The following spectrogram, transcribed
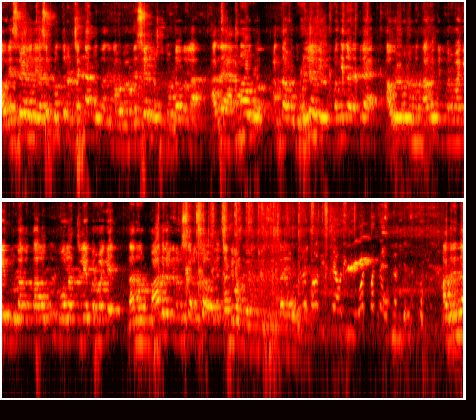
ಅವ್ರ ಹೆಸರು ಹೇಳೋದು ಹೆಸರು ಗೊತ್ತು, ನಾನು ಚೆನ್ನಾಗಿ ಗೊತ್ತು ಆದ್ರೆ ಅವ್ರ ಹೆಸರು ಹೇಳುವಷ್ಟು ದೊಡ್ಡವರಲ್ಲ. ಆದ್ರೆ ಅಮ್ಮ ಅವರು ಅಂತ ಒಂದು ಒಳ್ಳೆಯವರು ಇವರು ಬಂದಿದ್ದಾರೆ ಅಂದ್ರೆ ಅವರು ನಮ್ಮ ತಾಲೂಕಿನ ಪರವಾಗಿ ಗುರುವಾದ ತಾಲೂಕು, ಕೋಲಾರ ಜಿಲ್ಲೆಯ ಪರವಾಗಿ ನಾನು ಅವ್ರ ಪಾದಗಳಿಗೆ ನಮಸ್ಕಾರ ಅವರಿಗೆ ಧನ್ಯವಾದಗಳನ್ನು ತಿಳಿಸ್ತೀನಿ. ಅದರಿಂದ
